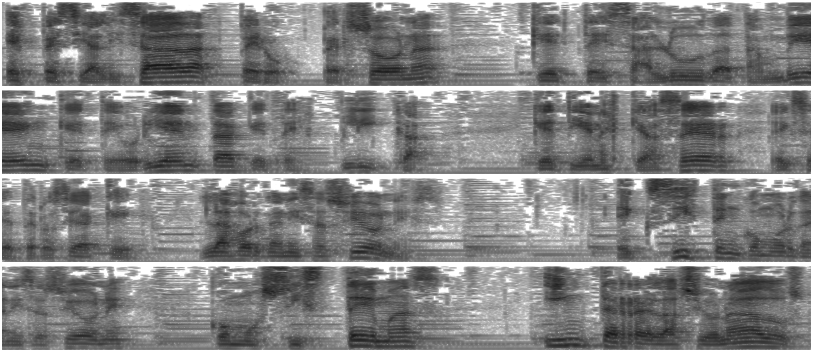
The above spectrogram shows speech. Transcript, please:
especializada, pero persona que te saluda también, que te orienta, que te explica qué tienes que hacer, etc. O sea que las organizaciones existen como organizaciones como sistemas interrelacionados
